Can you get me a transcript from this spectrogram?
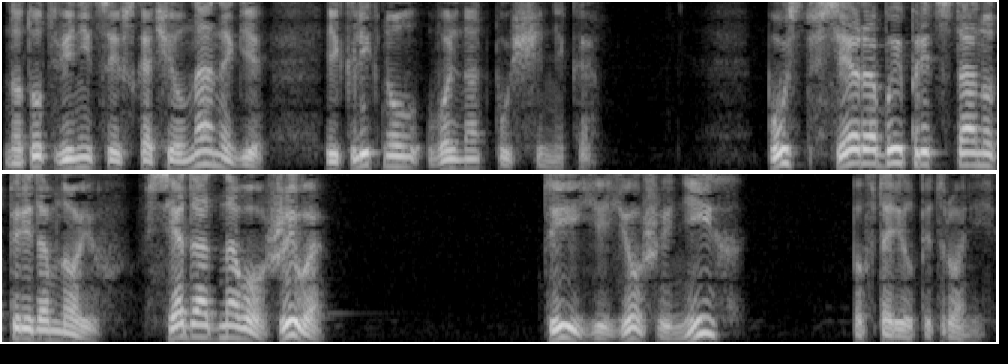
Но тут Вениций вскочил на ноги и кликнул вольноотпущенника. Пусть все рабы предстанут передо мною, все до одного, живо! Ты ее жених? — повторил Петроний.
